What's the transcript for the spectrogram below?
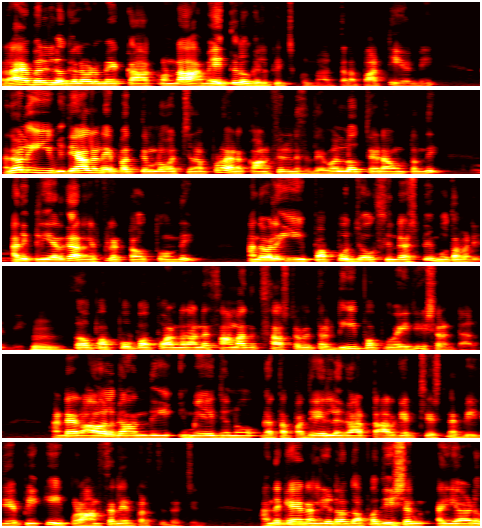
రాయబరిలో గెలవడమే కాకుండా అమేథీలో గెలిపించుకున్నారు తన పార్టీ అన్ని. అందువల్ల ఈ విజయాల నేపథ్యంలో వచ్చినప్పుడు ఆయన కాన్ఫిడెన్స్ లెవెల్లో తేడా ఉంటుంది. అది క్లియర్గా రిఫ్లెక్ట్ అవుతుంది. అందువల్ల ఈ పప్పు జోక్స్ ఇండస్ట్రీ మూతపడింది. సో పప్పు పప్పు అన్నదాన్ని సామాజిక శాస్త్రవేత్తలు డీ పప్పువైజేషన్ అంటారు అంటే రాహుల్ గాంధీ ఇమేజ్ను గత పదేళ్ళుగా టార్గెట్ చేసిన బీజేపీకి ఇప్పుడు ఆన్సర్ లేని పరిస్థితి వచ్చింది. అందుకే ఆయన లీడర్ ఆఫ్ ద అపోజిషన్ అయ్యాడు.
